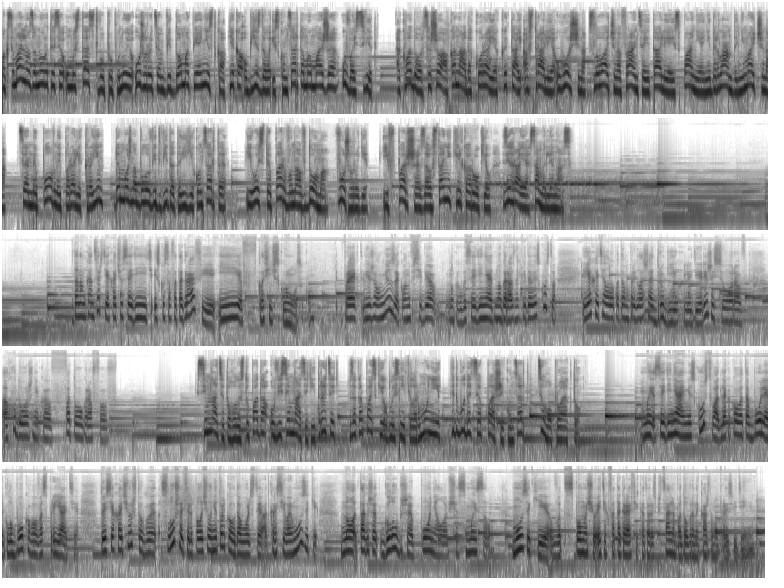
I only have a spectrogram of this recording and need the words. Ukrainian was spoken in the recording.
Максимально зануритися у мистецтво пропонує ужгородцям відома піаністка, яка об'їздила із концертами майже увесь світ: Еквадор, США, Канада, Корея, Китай, Австралія, Угорщина, Словаччина, Франція, Італія, Іспанія, Нідерланди, Німеччина це неповний перелік країн, де можна було відвідати її концерти. І ось тепер вона вдома, в Ужгороді, і вперше за останні кілька років зіграє саме для нас. В данном концерте я хочу соединить искусство фотографии и классическую музыку Проект Visual Music, он в себе ну, как бы соединяет много разных видов искусства. И я хотела бы потом приглашать других людей, режиссеров, а, художников, фотографов, 17 листопада о 18.30 в Закарпатській обласній філармонії відбудеться перший концерт цього проекту. Мы соединяем искусство для какого-то более глубокого восприятия. То есть я хочу, чтобы слушатель получил не только удовольствие от красивой музыки, но также глубже понял вообще смысл музыки вот с помощью этих фотографий, которые специально подобраны каждому произведению.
